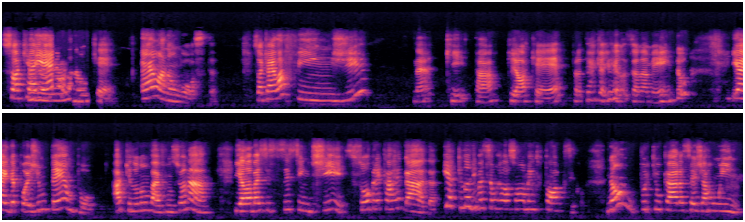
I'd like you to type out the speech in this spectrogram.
Só que aí uhum. ela não quer. Ela não gosta. Só que aí ela finge, né, que tá, que ela quer para ter aquele relacionamento. E aí depois de um tempo, aquilo não vai funcionar. E ela vai se, se sentir sobrecarregada. E aquilo ali vai ser um relacionamento tóxico. Não porque o cara seja ruim,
